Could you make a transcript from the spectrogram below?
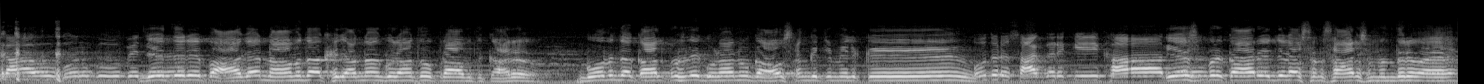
ਗਾਉ ਗੁਣ ਗੋਬਿੰਦ। ਜੇ ਤੇਰੇ ਭਾਗ ਹੈ ਨਾਮ ਦਾ ਖਜ਼ਾਨਾ ਗੁਰਾਂ ਤੋਂ ਪ੍ਰਾਪਤ ਕਰ। ਗੋਬਿੰਦ ਅਕਾਲ ਪੁਰਖ ਦੇ ਗੁਣਾਂ ਨੂੰ ਗਾਓ ਸੰਗ ਚ ਮਿਲ ਕੇ। ਉਦਰ ਸਾਗਰ ਕੀ ਖਾਤ ਇਸ ਪ੍ਰਕਾਰ ਇਹ ਜਿਹੜਾ ਸੰਸਾਰ ਸਮੁੰਦਰ ਹੈ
